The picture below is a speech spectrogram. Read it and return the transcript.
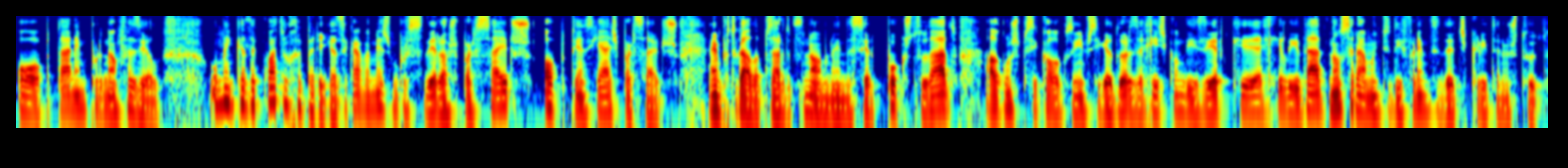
ou optarem por não fazê-lo. Uma em cada quatro raparigas acaba mesmo por ceder aos parceiros ou potenciais parceiros. Em Portugal, apesar do fenómeno ainda ser pouco estudado, alguns psicólogos e investigadores arriscam dizer que a realidade não será muito diferente da descrita no estudo.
